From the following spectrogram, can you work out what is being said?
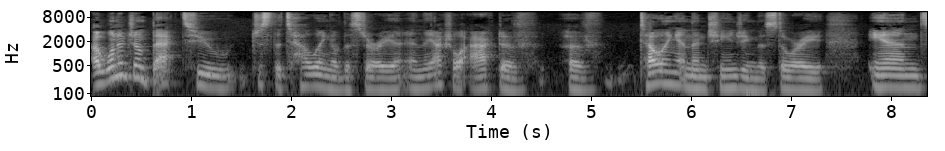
i want to jump back to just the telling of the story and the actual act of of telling and then changing the story and,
